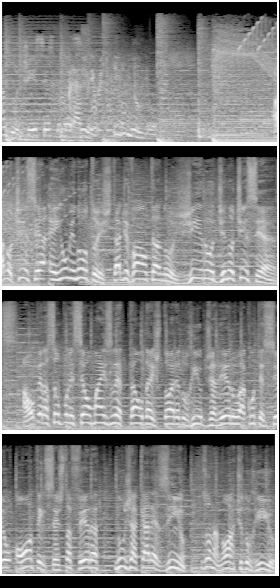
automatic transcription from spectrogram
As notícias do Brasil, Brasil e do mundo. A notícia em um minuto está de volta no Giro de Notícias. A operação policial mais letal da história do Rio de Janeiro aconteceu ontem, sexta-feira, no Jacarezinho, zona norte do Rio,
